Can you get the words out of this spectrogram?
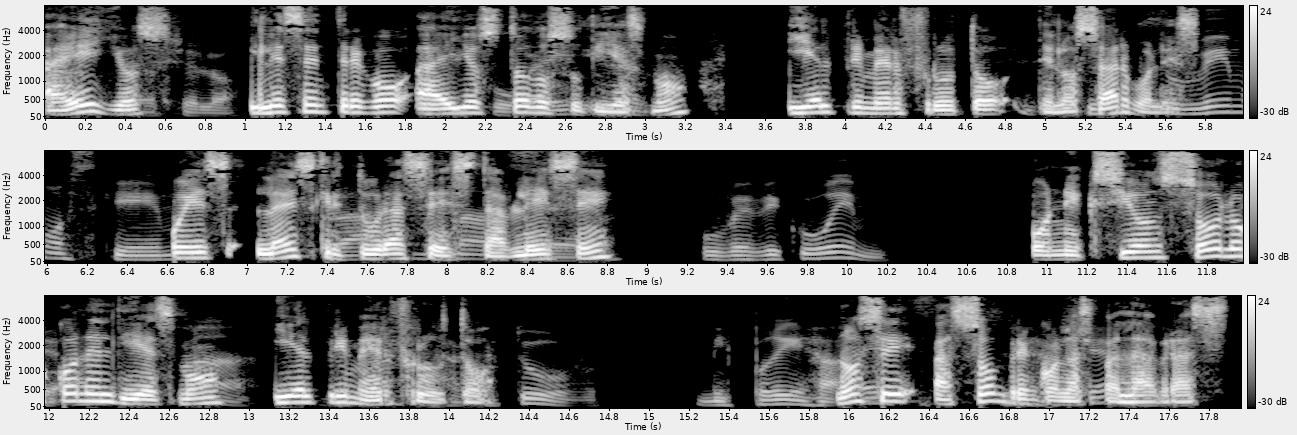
a ellos y les entregó a ellos todo su diezmo y el primer fruto de los árboles, pues la escritura se establece conexión solo con el diezmo y el primer fruto. No se asombren con las palabras,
